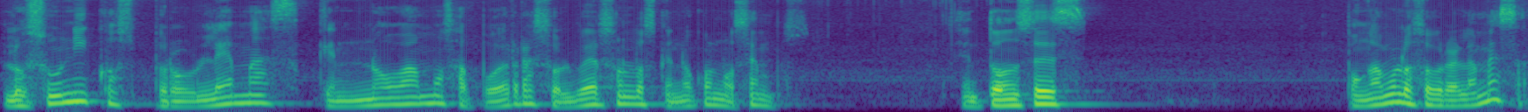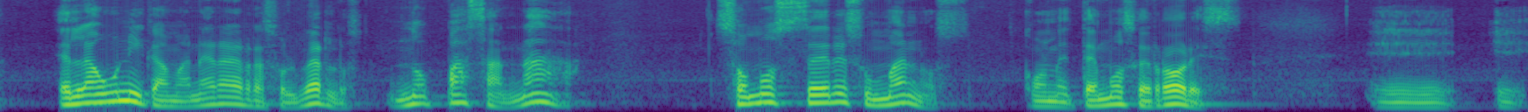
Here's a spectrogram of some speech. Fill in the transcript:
los únicos problemas que no vamos a poder resolver son los que no conocemos. Entonces, pongámoslo sobre la mesa. Es la única manera de resolverlos. No pasa nada. Somos seres humanos, cometemos errores. Eh, eh,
